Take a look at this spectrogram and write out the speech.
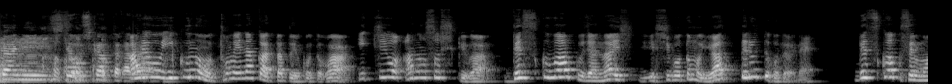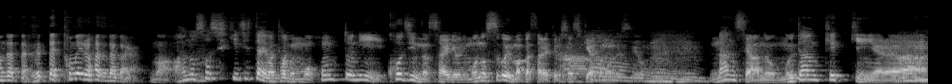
開にしてほしかったかな。あれを行くのを止めなかったということは、一応あの組織はデスクワークじゃない仕事もやってるってことよね。デスクワーク専門だったら絶対止めるはずだから。まあ、あの組織自体は多分もう本当に個人の裁量にものすごい任されてる組織だと思うんですよ。なんせあの、無断欠勤やら、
